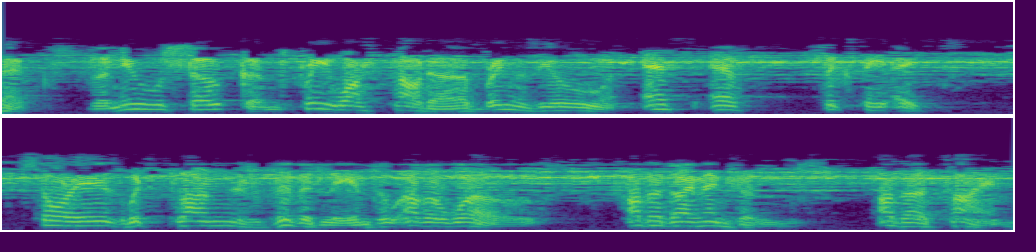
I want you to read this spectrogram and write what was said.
The new soak and free wash powder, brings you SF-68. Stories which plunge vividly into other worlds, other dimensions, other times.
